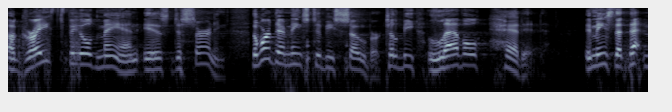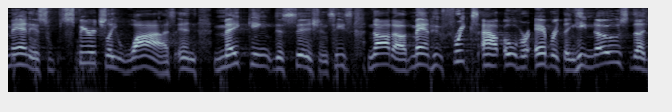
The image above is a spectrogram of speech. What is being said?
A grace filled man is discerning. The word there means to be sober, to be level headed. It means that that man is spiritually wise in making decisions. He's not a man who freaks out over everything. He knows the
